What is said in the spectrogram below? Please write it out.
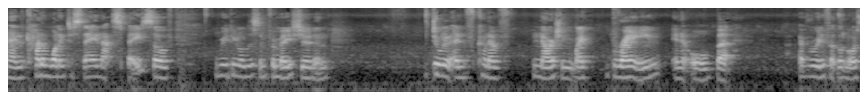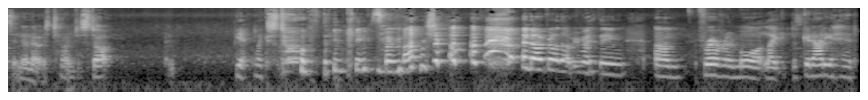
and kind of wanting to stay in that space of reading all this information and doing it and kind of nourishing my brain in it all. But i really felt the lord said no no it's time to stop. Yeah, like stop thinking so much. I know I feel like that'll be my thing um, forever and more. Like, just get out of your head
